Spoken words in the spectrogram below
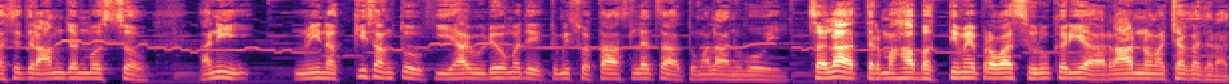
तसेच राम जन्मोत्सव. आणि मी नक्की सांगतो की ह्या व्हिडिओमध्ये तुम्ही स्वतः असल्याचा तुम्हाला अनुभव येईल चला तर मग हा भक्तिमय प्रवास सुरू करूया रामनामाच्या गजरात.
